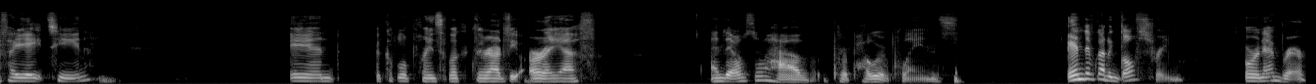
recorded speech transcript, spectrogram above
FA eighteen and a couple of planes that look like they're out of the RAF. And they also have propeller planes. And they've got a Gulfstream or an Embraer.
